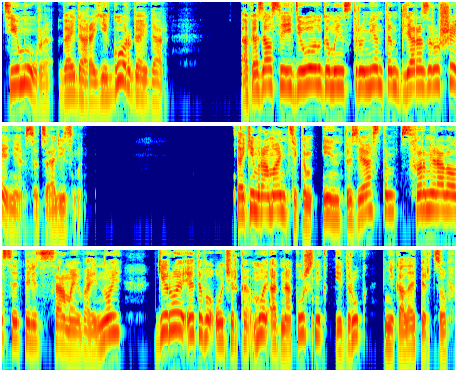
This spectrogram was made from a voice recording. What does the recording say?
Тимура Гайдара, Егор Гайдар, оказался идеологом и инструментом для разрушения социализма. Таким романтиком и энтузиастом сформировался перед самой войной Герой этого очерка – мой однокурсник и друг Николай Перцов.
